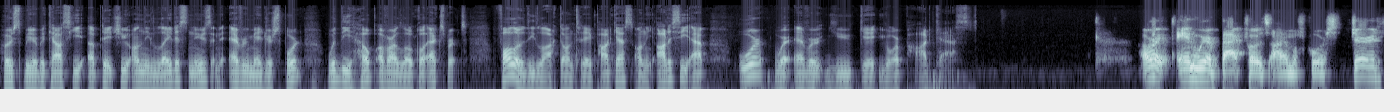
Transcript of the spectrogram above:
Host Beer Bukowski updates you on the latest news in every major sport with the help of our local experts. Follow the Locked On Today podcast on the Odyssey app or wherever you get your podcasts. All right, and we're back, folks. I am, of course, Jared.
